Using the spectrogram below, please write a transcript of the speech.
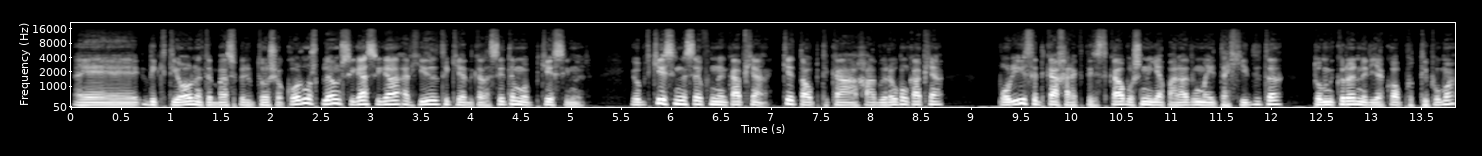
ε, δικτυώνεται, εν πάση περιπτώσει, ο κόσμος, πλέον σιγά σιγά αρχίζεται και αντικαταστείται με οπτικές ίνε. Οι οπτικές ίνε έχουν κάποια και τα οπτικά hardware έχουν κάποια πολύ θετικά χαρακτηριστικά, όπως είναι για παράδειγμα η ταχύτητα, το μικρό ενεργειακό αποτύπωμα.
